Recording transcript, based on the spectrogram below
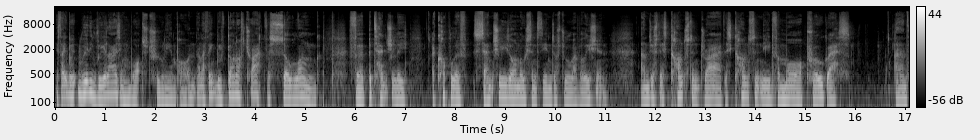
It's like we're really realizing what's truly important. And I think we've gone off track for so long, for potentially a couple of centuries almost since the Industrial Revolution and just this constant drive, this constant need for more progress, and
